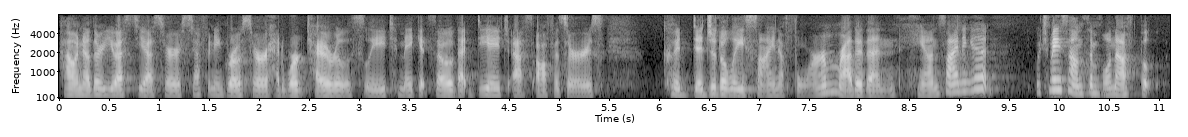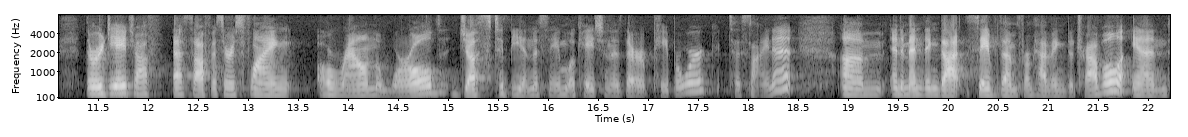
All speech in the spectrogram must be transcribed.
how another USDSer, Stephanie Grosser, had worked tirelessly to make it so that DHS officers could digitally sign a form rather than hand signing it, which may sound simple enough, but there were DHS officers flying around the world just to be in the same location as their paperwork to sign it. Um, and amending that saved them from having to travel and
